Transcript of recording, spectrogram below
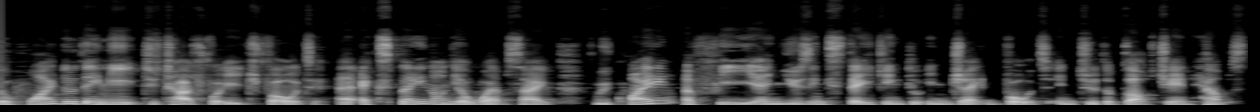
So why do they need to charge for each vote? As explained on their website, requiring a fee and using staking to inject votes into the blockchain helps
